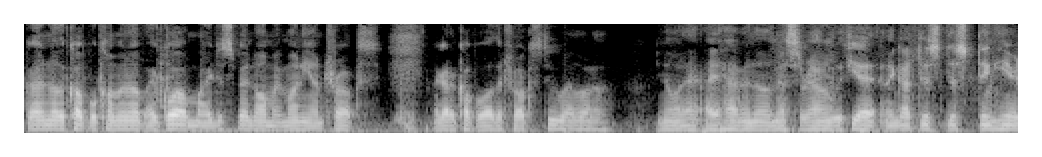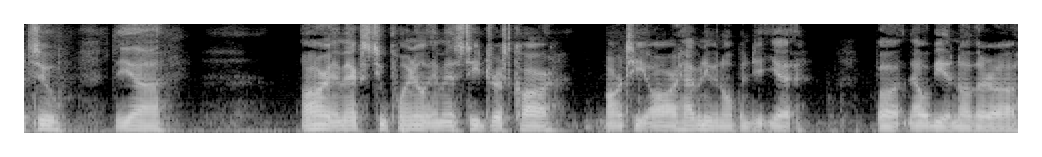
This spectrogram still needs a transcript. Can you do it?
got another couple coming up. I go out my, I just spend all my money on trucks. I got a couple other trucks too. I wanna, you know what? I, I haven't uh, messed around with yet. I got this this thing here too, the uh, RMX 2.0 MST drift car, RTR. Haven't even opened it yet, but that would be another uh,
